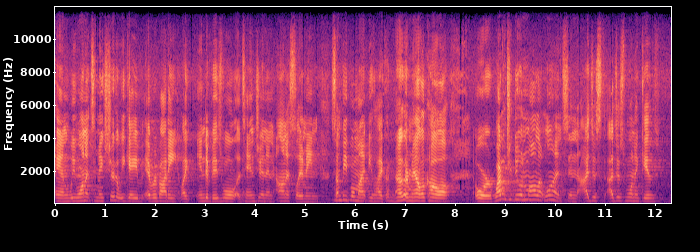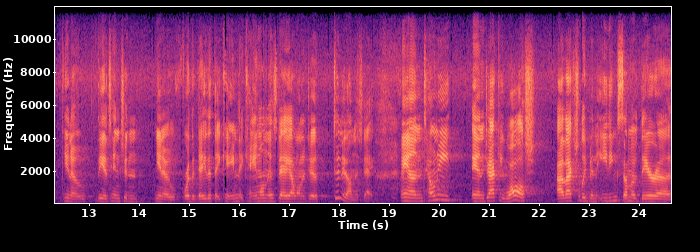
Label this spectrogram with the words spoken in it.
and we wanted to make sure that we gave everybody like individual attention. And honestly, I mean, some people might be like, another mail call, or why don't you do them all at once? And I just, I just want to give, you know, the attention, you know, for the day that they came. They came on this day. I wanted to send it on this day. And Tony and Jackie Walsh, I've actually been eating some of their uh,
